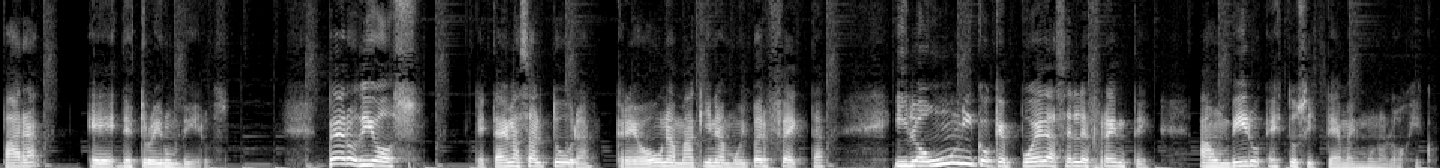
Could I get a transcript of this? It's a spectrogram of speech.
para eh, destruir un virus. Pero Dios, que está en las alturas, creó una máquina muy perfecta y lo único que puede hacerle frente a un virus es tu sistema inmunológico.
